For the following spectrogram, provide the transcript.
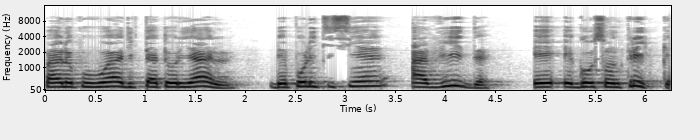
par le pouvoir dictatorial de politiciens avides et égocentriques.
